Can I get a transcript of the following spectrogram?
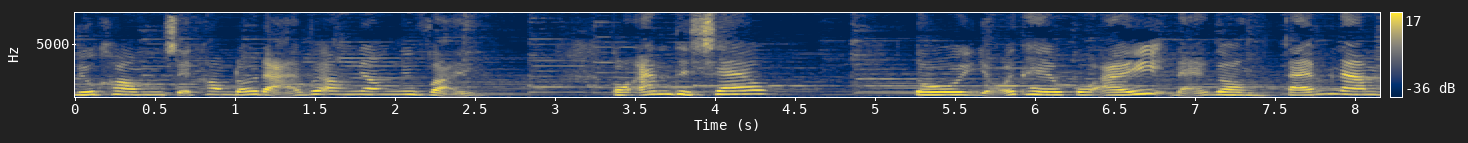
Nếu không sẽ không đối đãi với ân nhân như vậy Còn anh thì sao? Tôi dõi theo cô ấy đã gần 8 năm,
